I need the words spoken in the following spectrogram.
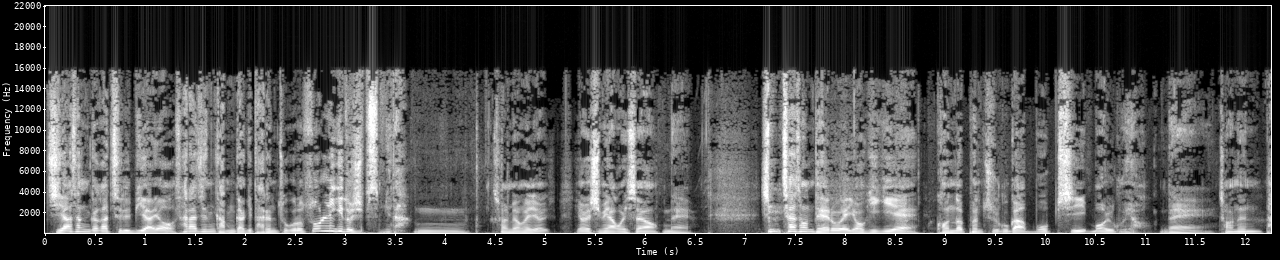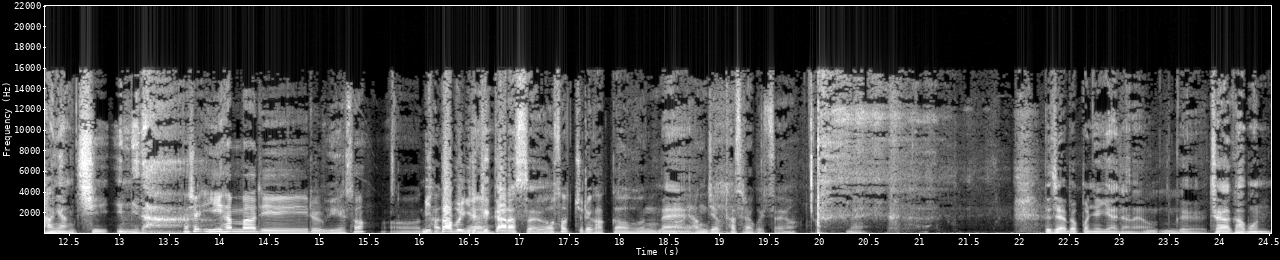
지하 상가가 즐비하여 사라진 감각이 다른 쪽으로 쏠리기도 쉽습니다. 음. 설명을 열- 열심히 하고 있어요. 네. 10차선 대로의 역이기에 건너편 출구가 몹시 멀고요. 네. 저는 방향치입니다. 사실 이 한마디를 위해서 어, 밑밥을 타- 이렇게 네, 깔았어요. 여섯 줄에 가까운 네. 어, 양지역 탓을 하고 있어요. 네. 근데 제가 몇 번 얘기하잖아요. 음, 음. 그 제가 가본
